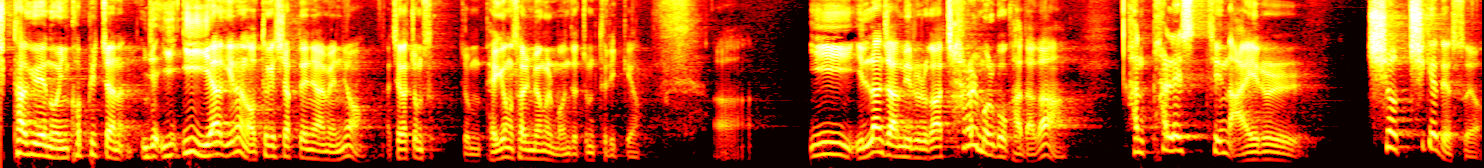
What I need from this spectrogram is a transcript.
식탁 위에 놓인 커피잔은 이제 이, 이 이야기는 어떻게 시작되냐면요. 제가 좀, 좀 배경 설명을 먼저 좀 드릴게요. 어, 이 일란 자미르가 차를 몰고 가다가 한 팔레스틴 아이를 치어 치게 됐어요.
